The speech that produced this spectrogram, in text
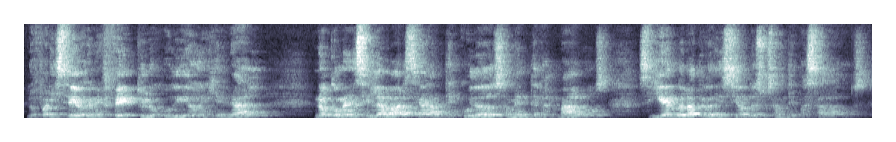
Los fariseos en efecto y los judíos en general no comen sin lavarse antes cuidadosamente las manos, siguiendo la tradición de sus antepasados,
